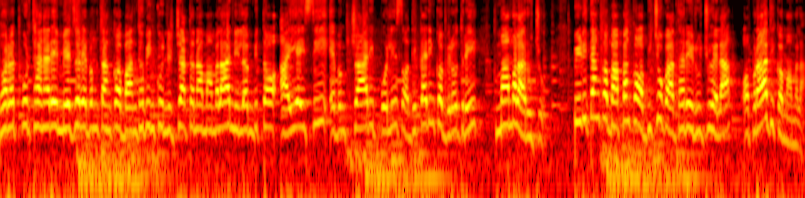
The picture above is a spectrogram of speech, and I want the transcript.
ভরতপুর থানায় মেজর এবং তাঁর বান্ধবী নির্যাতনা মামলা নিলম্বিত আইআইসি এবং চারি পুলিশ অধিকারী বিরোধে মামলা রুজু পীড়িতা বাপা অভিযোগ আধারে রুজু হল অপরাধিক মামলা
